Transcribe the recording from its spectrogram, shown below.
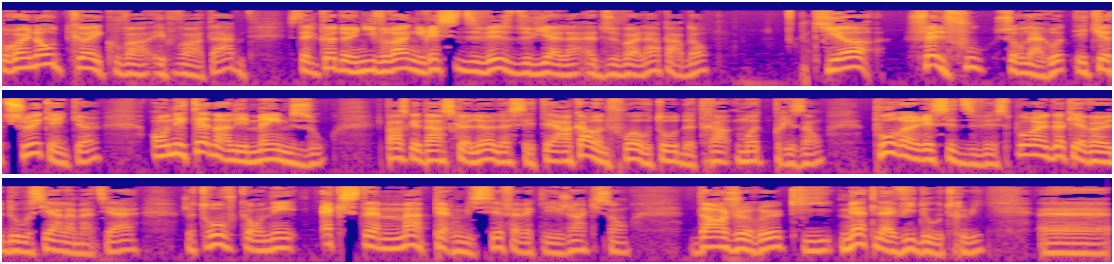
pour un autre cas épouvantable. C'était le cas d'un ivrogne récidiviste du, violent, euh, du volant pardon, qui a fait le fou sur la route et qui a tué quelqu'un. On était dans les mêmes eaux. Je pense que dans ce cas-là, -là, c'était encore une fois autour de 30 mois de prison pour un récidiviste, pour un gars qui avait un dossier en la matière. Je trouve qu'on est extrêmement permissif avec les gens qui sont dangereux, qui mettent la vie d'autrui euh,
